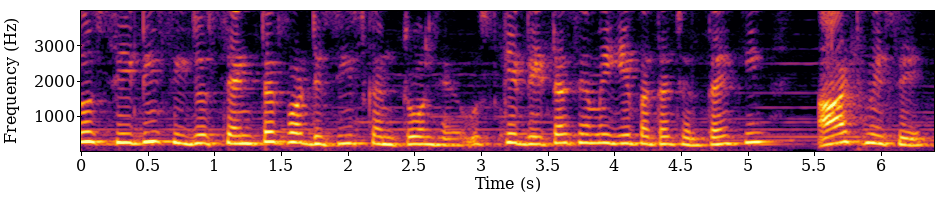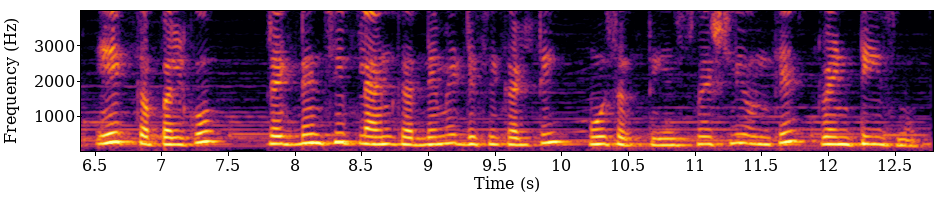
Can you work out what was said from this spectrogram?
तो सीडीसी जो सेंटर फॉर डिज़ीज़ कंट्रोल है, उसके डेटा से हमें ये पता चलता है कि आठ में से एक कपल को प्रेगनेंसी प्लान करने में डिफ़िकल्टी हो सकती है स्पेशली उनके ट्वेंटीज़ में।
